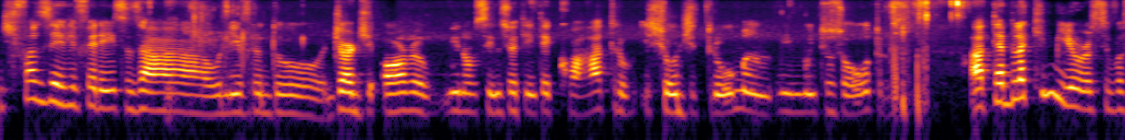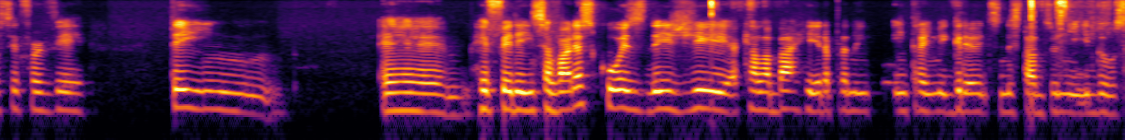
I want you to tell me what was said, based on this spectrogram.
de fazer referências ao livro do George Orwell, 1984, e Show de Truman e muitos outros. Até Black Mirror, se você for ver, tem é, referência a várias coisas, desde aquela barreira para não entrar imigrantes nos Estados Unidos,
